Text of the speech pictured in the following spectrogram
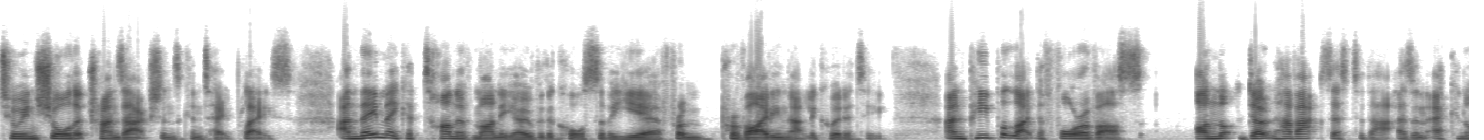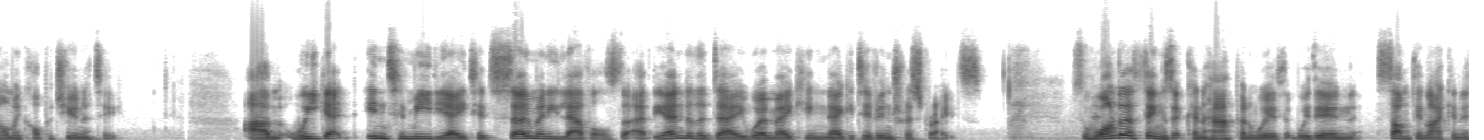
to ensure that transactions can take place. And they make a ton of money over the course of a year from providing that liquidity. And people like the four of us are not, don't have access to that as an economic opportunity. Um, we get intermediated so many levels that at the end of the day, we're making negative interest rates. So one of the things that can happen with within something like an,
